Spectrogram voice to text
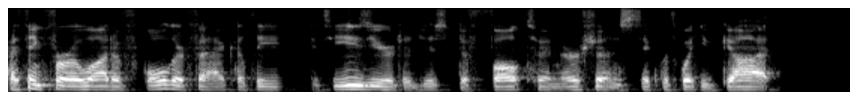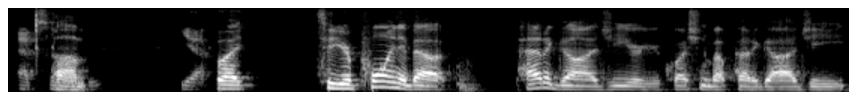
I think for a lot of older faculty, it's easier to just default to inertia and stick with what you've got. Absolutely. Um, yeah. But to your point about pedagogy or your question about pedagogy,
